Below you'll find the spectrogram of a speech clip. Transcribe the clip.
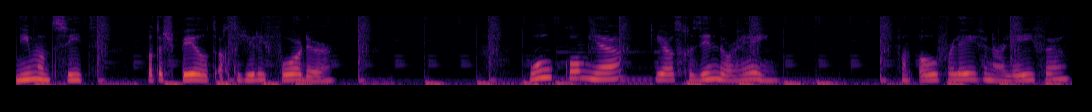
Niemand ziet wat er speelt achter jullie voordeur. Hoe kom je hier als gezin doorheen? Van overleven naar leven.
